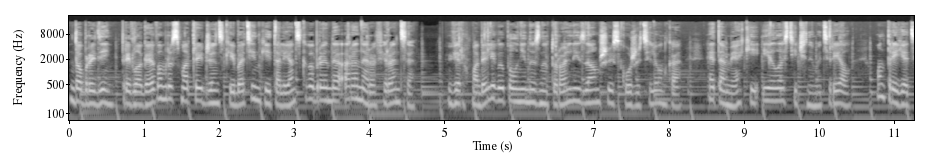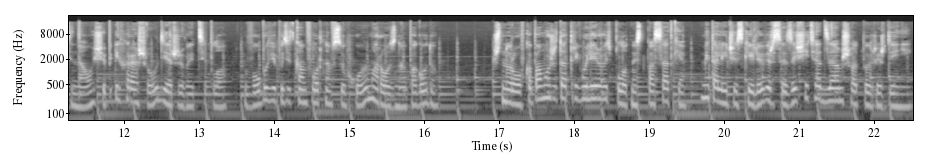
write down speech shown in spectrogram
Добрый день! Предлагаю вам рассмотреть женские ботинки итальянского бренда Aranero Firenze. Верх модели выполнен из натуральной замши из кожи теленка. Это мягкий и эластичный материал. Он приятен на ощупь и хорошо удерживает тепло. В обуви будет комфортно в сухую морозную погоду. Шнуровка поможет отрегулировать плотность посадки. Металлические люверсы защитят замшу от повреждений.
